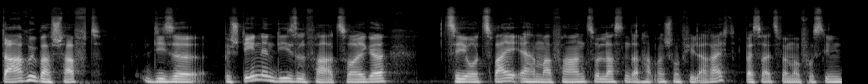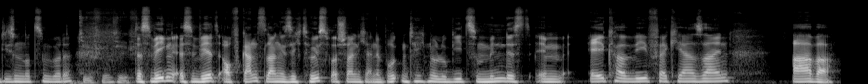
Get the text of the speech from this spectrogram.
darüber schafft, diese bestehenden Dieselfahrzeuge CO2-ärmer fahren zu lassen, dann hat man schon viel erreicht. Besser als wenn man fossilen Diesel nutzen würde. Definitiv. Deswegen, es wird auf ganz lange Sicht höchstwahrscheinlich eine Brückentechnologie zumindest im Lkw-Verkehr sein. Aber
